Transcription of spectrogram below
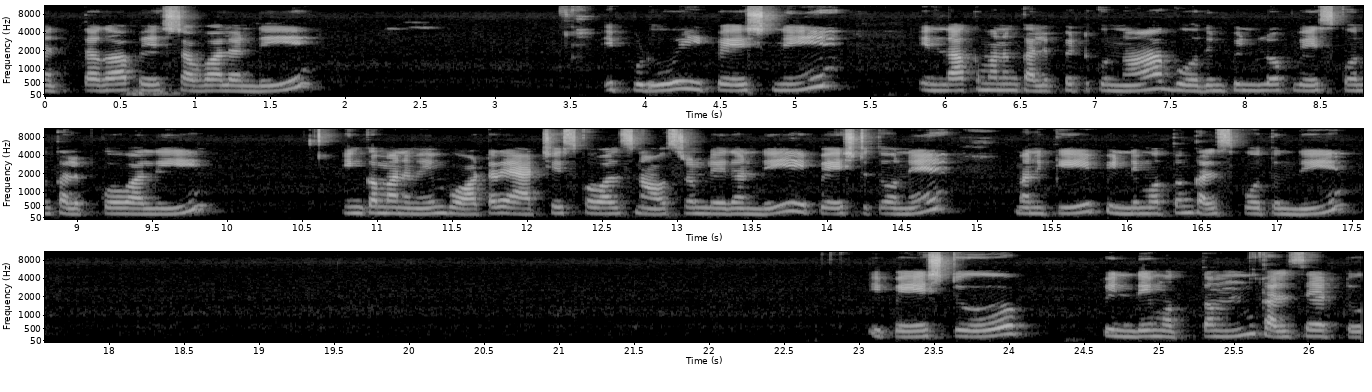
మెత్తగా పేస్ట్ అవ్వాలండి. ఇప్పుడు ఈ పేస్ట్ని ఇందాక మనం కలిపి పెట్టుకున్న గోధుమ పిండిలోకి వేసుకొని కలుపుకోవాలి. ఇంకా మనం ఏం వాటర్ యాడ్ చేసుకోవాల్సిన అవసరం లేదండి. ఈ పేస్ట్తోనే మనకి పిండి మొత్తం కలిసిపోతుంది. ఈ పేస్ట్ పిండి మొత్తం కలిసేట్టు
